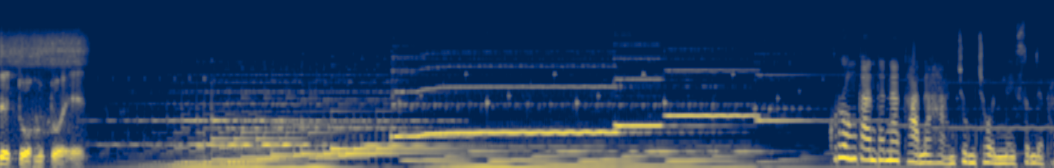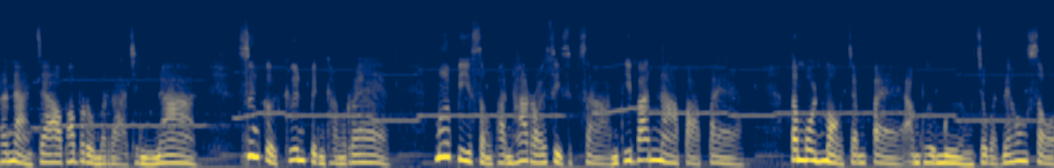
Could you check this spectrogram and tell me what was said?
ด้วยตัวของตัวเองโครงการธนาคารอาหารชุมชนในสมเด็จพระนางเจ้าพระบรมราชินีนาถซึ่งเกิดขึ้นเป็นครั้งแรก เมื่อปี 2543 ที่บ้านนาป่าแปก ตำบลหมอกจำแปอำเภอเมืองจังหวัดแม่ฮ่องสอ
